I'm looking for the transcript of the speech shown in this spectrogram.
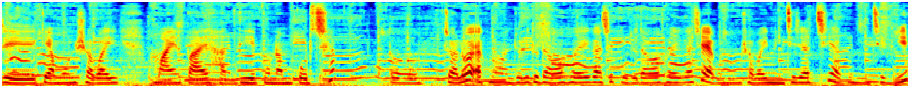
যে কেমন সবাই মায়ের পায়ে হাত দিয়ে প্রণাম করছে। তো চলো, এখন অঞ্জলি তো দেওয়া হয়ে গেছে, পুজো দেওয়া হয়ে গেছে, এখন সবাই নিচে যাচ্ছি, এখন নিচে গিয়ে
